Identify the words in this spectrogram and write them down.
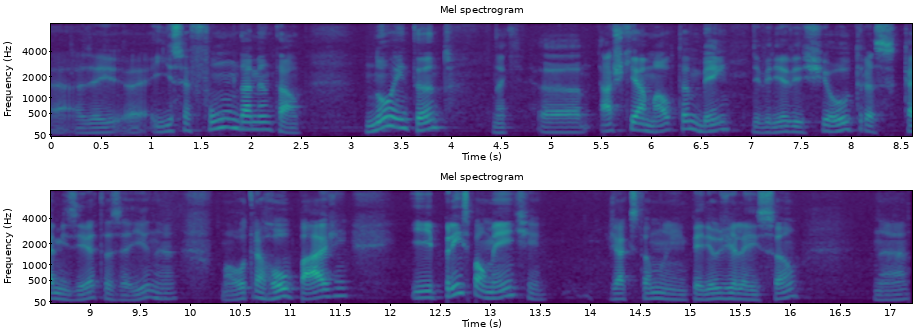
É, e isso é fundamental. No entanto, né, uh, acho que a Mal também deveria vestir outras camisetas aí, né, uma outra roupagem E principalmente, já que estamos em período de eleição, né,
